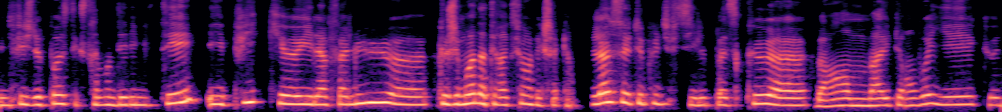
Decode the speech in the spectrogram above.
une fiche de poste extrêmement délimitée et puis qu'il a fallu euh, que j'ai moins d'interaction avec chacun. Là, ça a été plus difficile parce que euh, ben, m'a été renvoyé, qu'il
